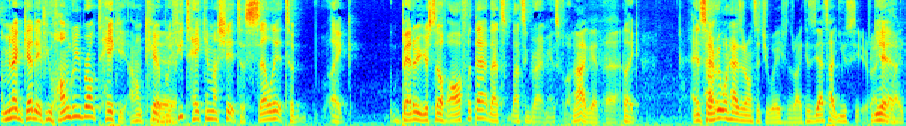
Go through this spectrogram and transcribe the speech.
I mean, I get it. If you hungry, bro, take it. I don't care. But if you taking my shit to sell it to like better yourself off with that, that's that's a grimy as fuck. no, I get that. Like, and so everyone has their own situations, right? Because that's how you see it, right? Yeah. Like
